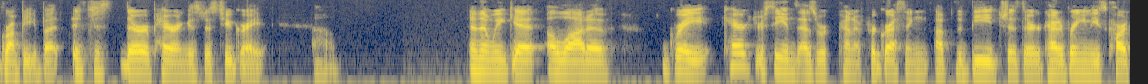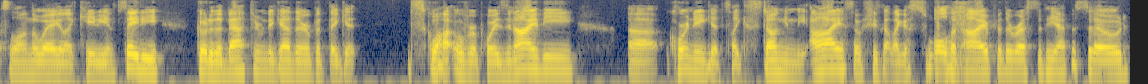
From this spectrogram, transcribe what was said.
grumpy, but it's just their pairing is just too great. Um, and then we get a lot of great character scenes as we're kind of progressing up the beach as they're kind of bringing these carts along the way. Like Katie and Sadie go to the bathroom together, but they get squat over poison ivy. Uh, Courtney gets like stung in the eye, so she's got like a swollen eye for the rest of the episode,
